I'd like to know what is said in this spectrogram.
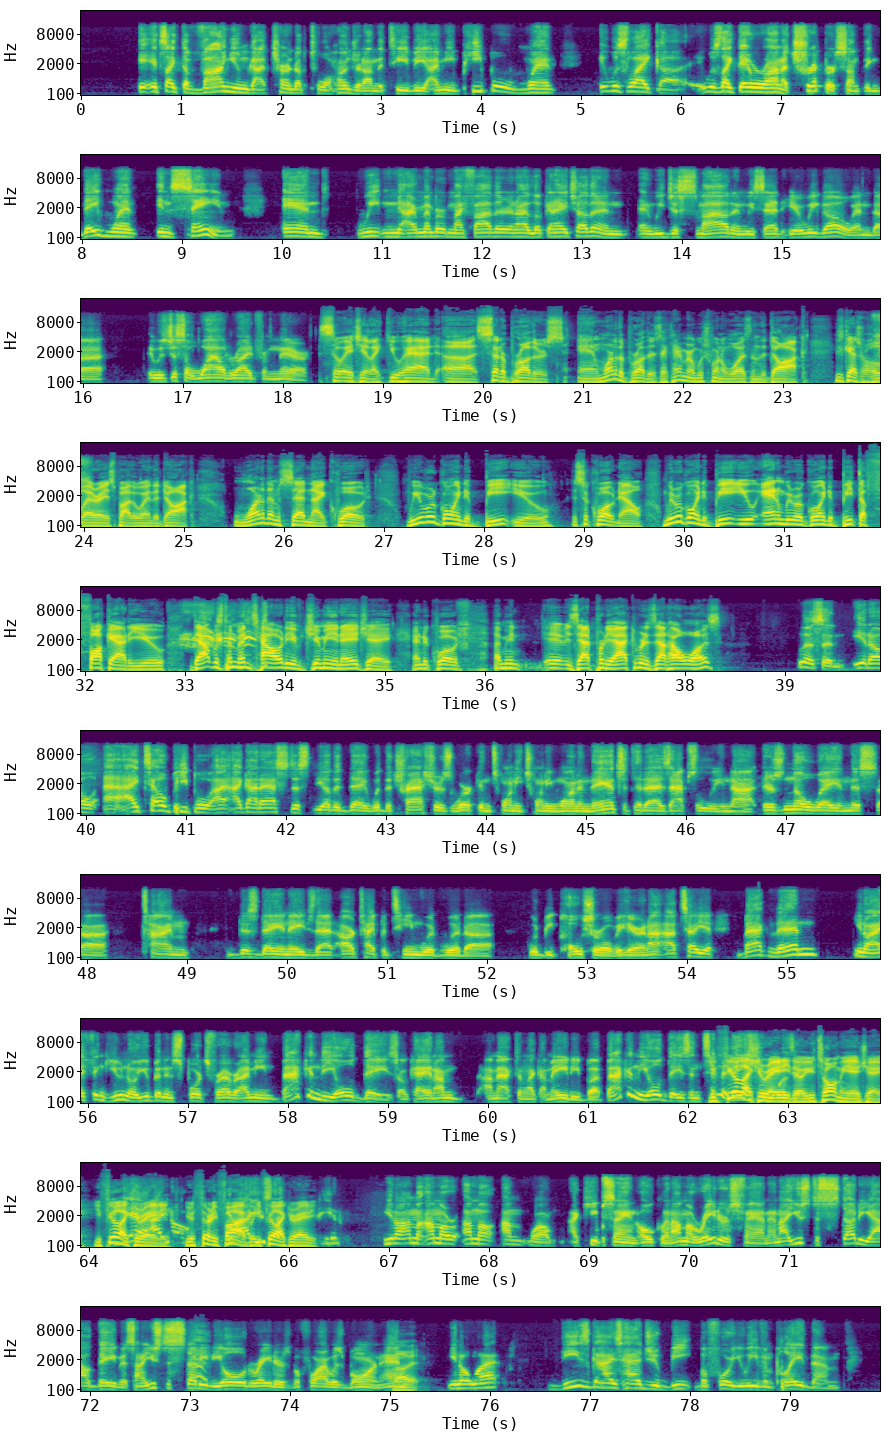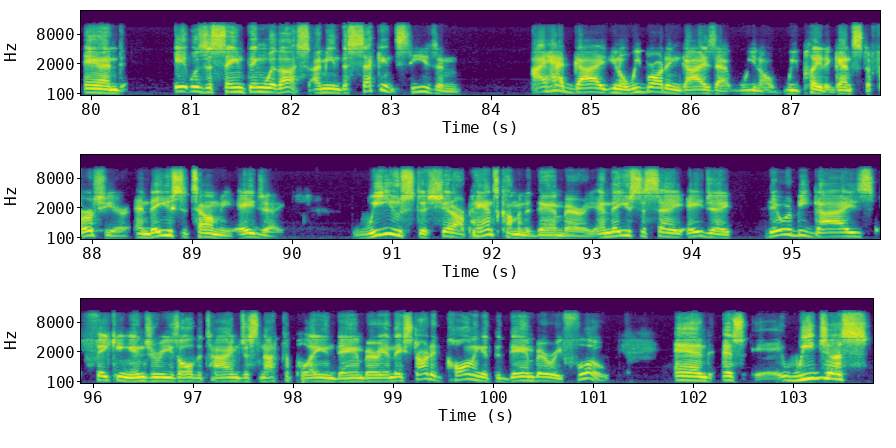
it's like the volume got turned up to 100 on the tv i mean people went it was like uh it was like they were on a trip or something. They went insane and we i remember my father and i looking at each other and and we just smiled and we said here we go and uh it was just a wild ride from there. So AJ, like you had a set of brothers, and one of the brothers, I can't remember which one it was in the dock. These guys are hilarious, by the way, in the dock. One of them said, and I quote, "We were going to beat you." It's a quote now. We were going to beat you, and we were going to beat the fuck out of you. That was the mentality of Jimmy and AJ. And to quote, I mean, is that pretty accurate? Is that how it was? Listen, you know, I, tell people, I, I, got asked this the other day would the Trashers work in 2021? And the answer to that is absolutely not. There's no way in this uh, time, this day and age, that our type of team would would uh, would be kosher over here. And I, I'll tell you, back then, you know, I think you know, you've been in sports forever. I mean, back in the old days, okay, and I'm I'm acting like I'm 80, but back in the old days, intimidation. You feel like you're 80 though. You told me, AJ. You feel like yeah, you're 80. You're 35, you know, but you feel to, like you're 80. You know, you know, I'm a, I'm a, I'm a, I'm, well, I keep saying Oakland. I'm a Raiders fan, and I used to study Al Davis, and I used to study the old Raiders before I was born. And you know what? These guys had you beat before you even played them. And it was the same thing with us. I mean, the second season, I had guys, you know, we brought in guys that, you know, we played against the first year, and they used to tell me, AJ, we used to shit our pants coming to Danbury. And they used to say, AJ, there would be guys faking injuries all the time just not to play in Danbury. And they started calling it the Danbury flu. And as we just,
